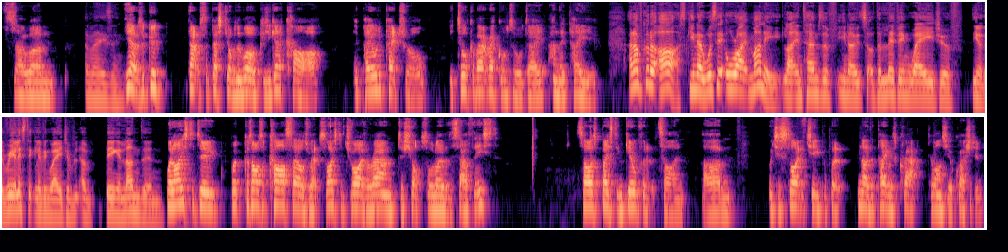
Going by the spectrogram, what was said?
So um, Amazing. yeah, it was a good. That was the best job in the world because you get a car, they pay all the petrol, you talk about records all day, and they pay you. And I've got to ask, you know, was it all right money, like in terms of, you know, sort of the living wage of, you know, the realistic living wage of, of being in London? Well, I used to do because I was a car sales rep, so I used to drive around to shops all over the southeast. So I was based in Guildford at the time, um, which is slightly cheaper, but no, the pay was crap. To answer your question,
